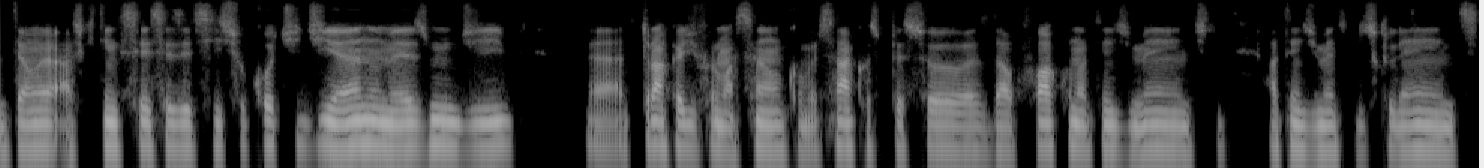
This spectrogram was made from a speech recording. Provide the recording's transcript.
então, eu acho que tem que ser esse exercício cotidiano mesmo de uh, troca de informação, conversar com as pessoas, dar o foco no atendimento, atendimento dos clientes,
